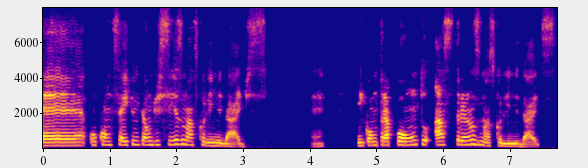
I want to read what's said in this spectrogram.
é o conceito, então, de cismasculinidades, né? em contraponto às transmasculinidades.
